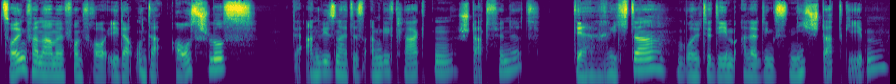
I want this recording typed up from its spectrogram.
Zeugenvernahme von Frau Eder unter Ausschluss der Anwesenheit des Angeklagten stattfindet. Der Richter wollte dem allerdings nicht stattgeben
